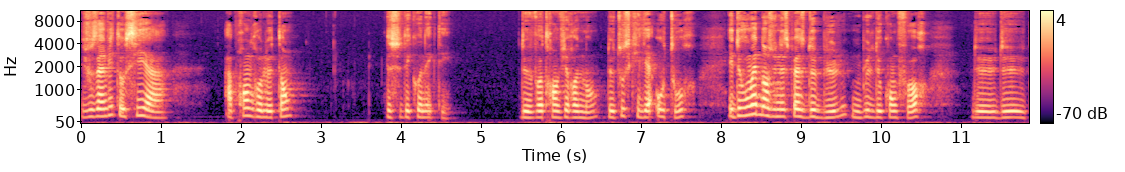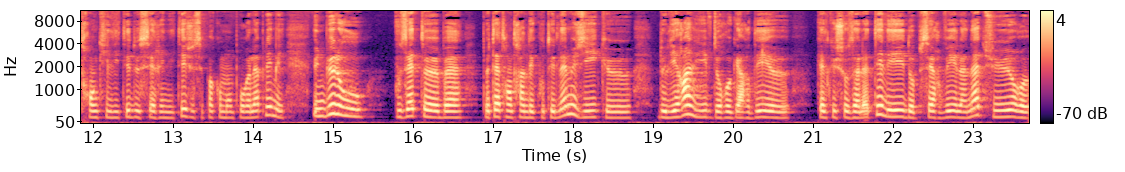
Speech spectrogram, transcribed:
je vous invite aussi à, à prendre le temps de se déconnecter de votre environnement, de tout ce qu'il y a autour, et de vous mettre dans une espèce de bulle, une bulle de confort, de, tranquillité, de sérénité, je ne sais pas comment on pourrait l'appeler, mais une bulle où vous êtes euh, ben, peut-être en train d'écouter de la musique, euh, de lire un livre, de regarder quelque chose à la télé, d'observer la nature, euh,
